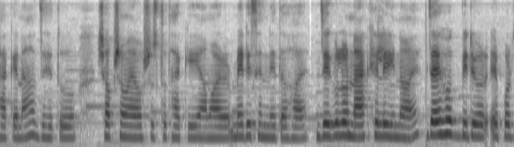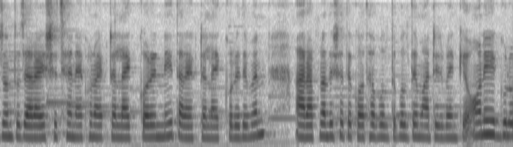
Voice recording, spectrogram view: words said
থাকে না, যেহেতু সব সময় অসুস্থ থাকি, আমার মেডিসিন নিতে হয়, যেগুলো না খেলেই নয়। যাই হোক ভিডিওর এ পর্যন্ত যারা এসেছেন এখনও একটা লাইক করেননি, তারা একটা লাইক করে দেবেন। আর আপনাদের সাথে কথা বলতে বলতে মাটির ব্যাংকে অনেকগুলো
